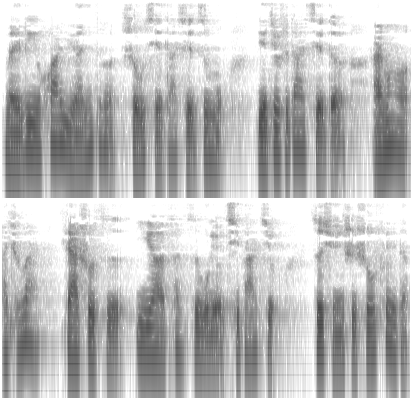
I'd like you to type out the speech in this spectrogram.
美丽花园的手写大写字母，也就是大写的 M O H Y 加数字一二三四五六七八九。咨询是收费的，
